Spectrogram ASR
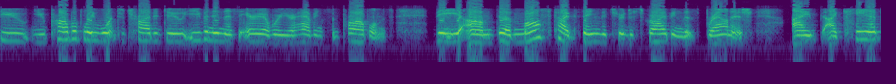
you you probably want to try to do, even in this area where you're having some problems. The um, the moss type thing that you're describing that's brownish, I I can't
